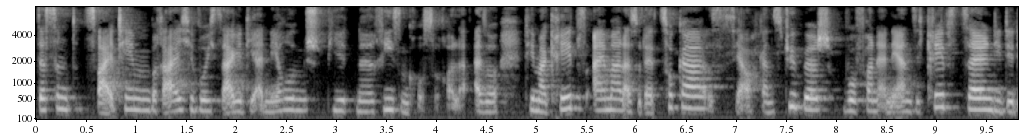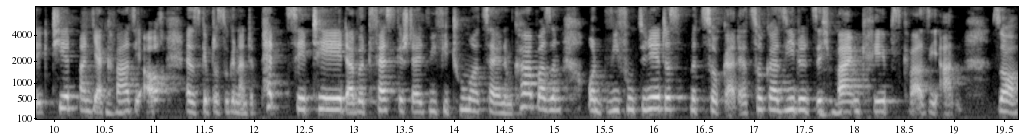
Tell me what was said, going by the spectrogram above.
das sind zwei Themenbereiche, wo ich sage, die Ernährung spielt eine riesengroße Rolle. Also Thema Krebs einmal, also der Zucker, das ist ja auch ganz typisch. Wovon ernähren sich Krebszellen? Die detektiert man ja Mhm. quasi auch. Also es gibt das sogenannte PET-CT, da wird festgestellt, wie viele Tumorzellen im Körper sind und wie funktioniert es mit Zucker. Der Zucker siedelt sich Mhm. beim Krebs quasi an. So,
